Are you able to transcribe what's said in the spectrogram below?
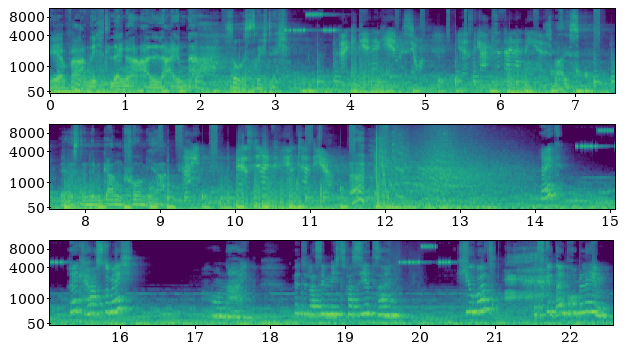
Er war nicht länger allein. So ist richtig. Rick, die Energieemission. Er ist ganz in deiner Nähe. Ich weiß. Er ist in dem Gang vor mir. Nein, er ist direkt hinter dir. Rick? Rick, hörst du mich? Oh nein. Bitte lass ihm nichts passiert sein. Hubert? Es gibt ein Problem.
